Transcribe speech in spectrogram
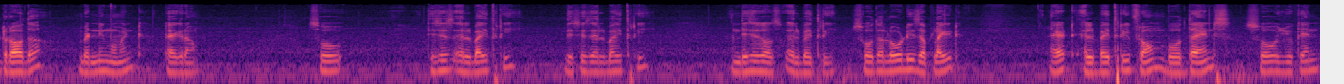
draw the bending moment diagram. So this is L by 3 this is L by 3 and this is also L by 3 so the load is applied at L by 3 from both the ends. So you can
